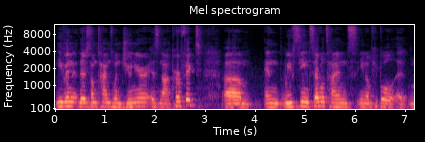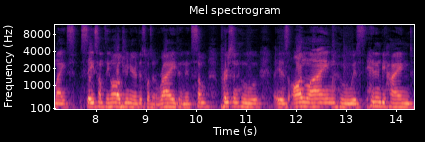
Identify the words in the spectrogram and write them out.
Even there's sometimes when junior is not perfect. Um, and we've seen several times, you know, people uh, might say something, oh, Junior, this wasn't right, and it's some person who is online, who is hidden behind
